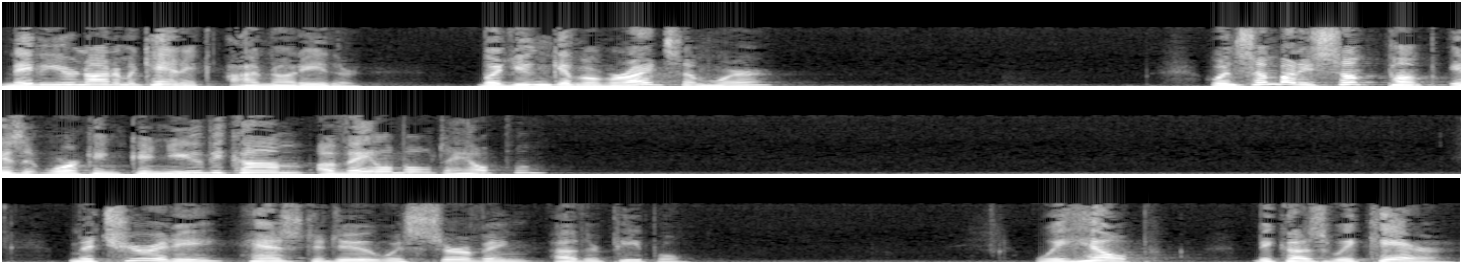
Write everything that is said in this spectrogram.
Maybe you're not a mechanic. I'm not either. But you can give them a ride somewhere. When somebody's sump pump isn't working, can you become available to help them? Maturity has to do with serving other people. We help because we care.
